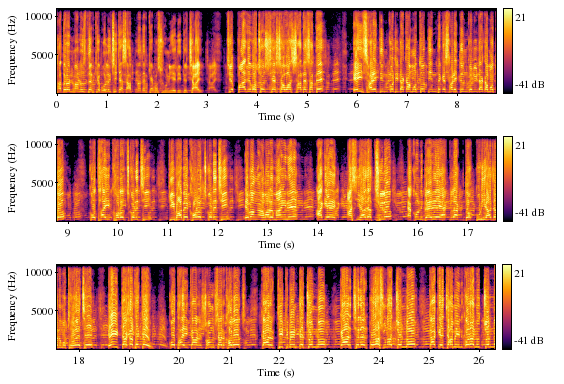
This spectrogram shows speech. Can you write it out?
সাধারণ মানুষদেরকে বলেছি যে আপনাদেরকে একবার শুনিয়ে দিতে চাই। যে পাঁচ বছর শেষ হওয়ার সাথে সাথে এই সাড়ে তিন কোটি টাকা মতো, তিন থেকে সাড়ে তিন কোটি টাকা মতো কোথায় খরচ করেছি, কীভাবে খরচ করেছি, এবং আমার মাইনে আগে আশি হাজার ছিল, এখন বেড়ে এক লাখ কুড়ি হাজার মতো হয়েছে। এই টাকা থেকেও কোথায় কার সংসার খরচ, কার ট্রিটমেন্টের জন্য, কার ছেলের পড়াশোনার জন্য, কাকে জামিন করানোর জন্য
